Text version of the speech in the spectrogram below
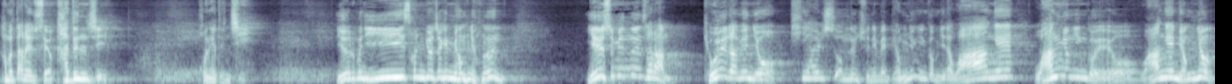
한번 따라해 주세요. 가든지, 보내든지. 여러분, 이 선교적인 명령은 예수 믿는 사람, 교회라면요, 피할 수 없는 주님의 명령인 겁니다. 왕의, 왕명인 거예요. 왕의 명령,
